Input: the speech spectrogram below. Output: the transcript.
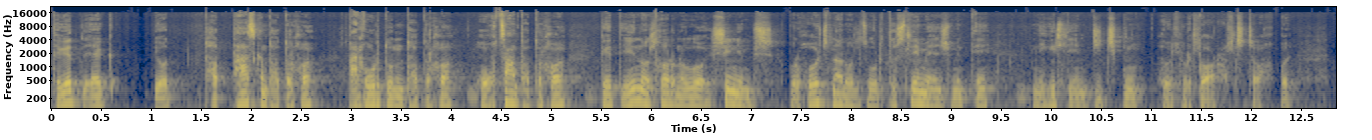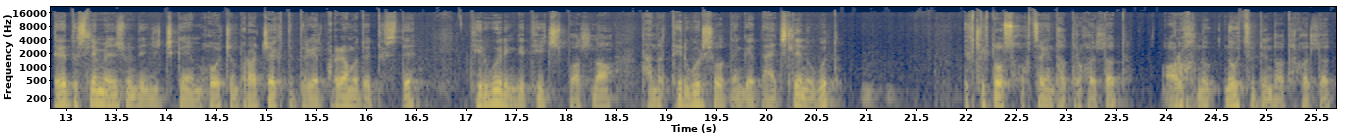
Тэгээд яг юу таск нь тодорхой, гарах үр дүн тодорхой, хугацаа тодорхой. Гэт энэ болохоор нөгөө шин юм биш. Бүр хуучнаар бол зүгээр төслийн менежментийн нэг л юм жижигхэн хувилбар руу оруулчихж байгаа байхгүй. Тэгээд төслийн менежментийн жижигхэн юм хуучин прожект гэдэг програмууд байдаг сте. Тэргээр ингээд хийчих болно. Та нар тэргээр шууд ингээд ажлын нөгөөд эхлэх дуусах хугацааг нь тодорхойлоод орох нөөцүүдийн тодорхойлоод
